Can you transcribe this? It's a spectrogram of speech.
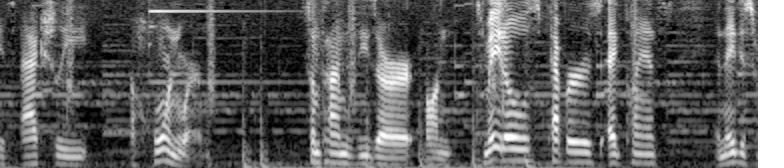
it's actually a hornworm. Sometimes these are on tomatoes, peppers, eggplants, and they just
